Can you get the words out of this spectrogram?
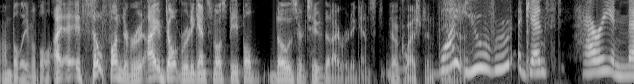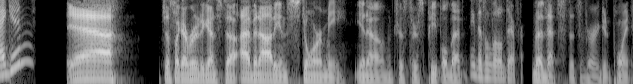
Unbelievable. I, it's so fun to root. I don't root against most people. Those are two that I root against, no question. Why you root against Harry and Meghan? Yeah, just like I rooted against uh, Avenatti and Stormy. You know, just there's people that I think that's a little different. But that's that's a very good point.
